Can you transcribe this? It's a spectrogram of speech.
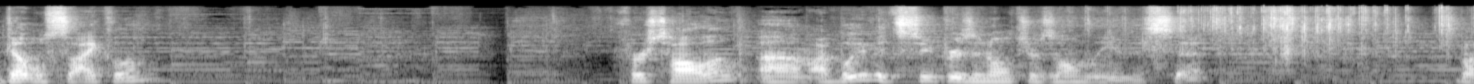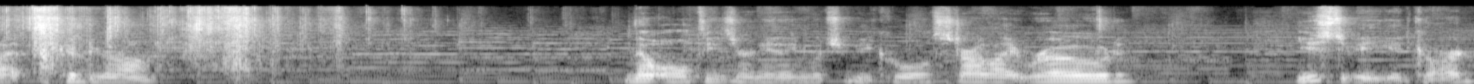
Double Cyclone. First Hollow. Um, I believe it's Supers and Ultras only in this set. But I could be wrong. No ultis or anything, which would be cool. Starlight Road. Used to be a good card.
